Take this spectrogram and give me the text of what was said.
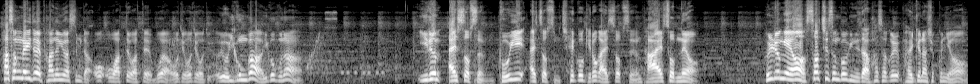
화성 레이더의 반응이 왔습니다. 어, 어 왔대 왔대. 뭐야? 어디 어디 어디? 어, 이건가? 이거구나. 이름 알 수 없음, 부위 알 수 없음, 최고 기록 알 수 없음, 다 알 수 없네요. 훌륭해요. 서치 성공입니다. 화석을 발견하셨군요.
